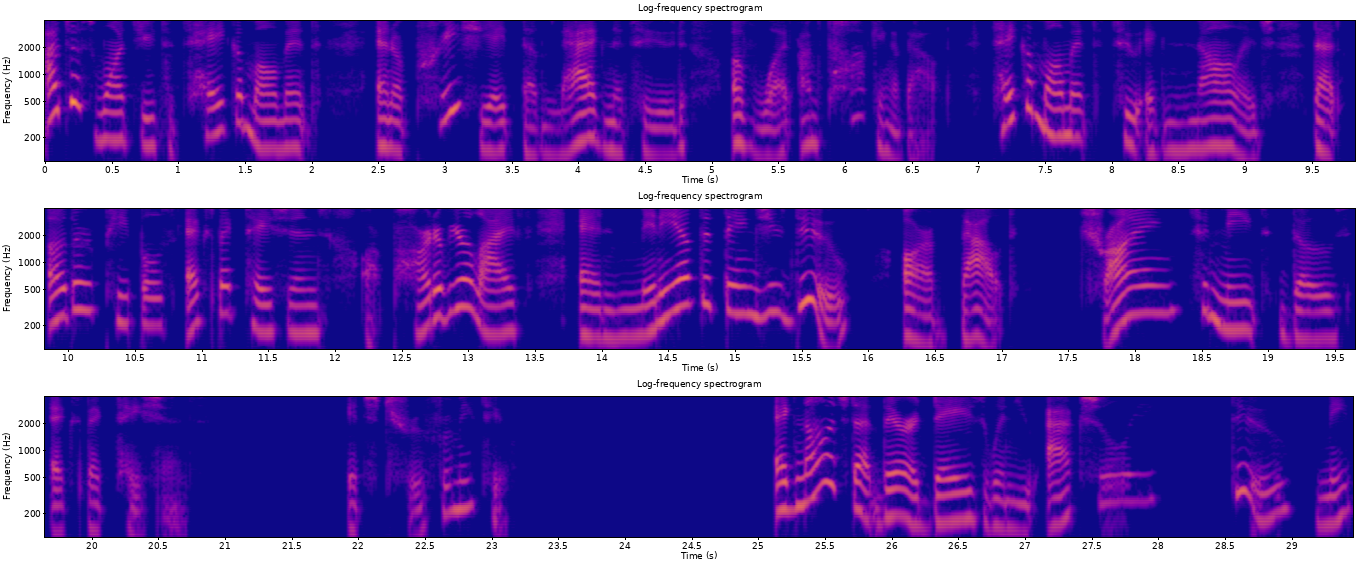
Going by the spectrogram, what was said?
I just want you to take a moment and appreciate the magnitude of what I'm talking about. Take a moment to acknowledge that other people's expectations are part of your life, and many of the things you do are about trying to meet those expectations. It's true for me too. Acknowledge that there are days when you actually do meet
